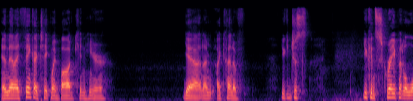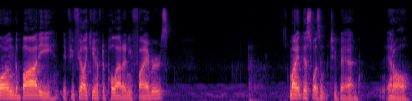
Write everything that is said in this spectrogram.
And then I think I take my bodkin here. Yeah, and I'm, I kind of, you can just, you can scrape it along the body if you feel like you have to pull out any fibers. Mine, this wasn't too bad at all.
